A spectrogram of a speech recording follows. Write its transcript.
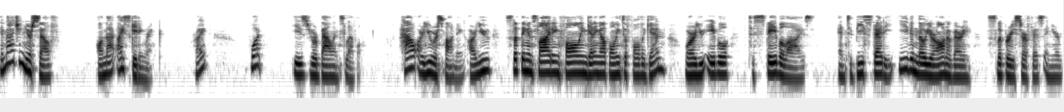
Imagine yourself on that ice skating rink right? What is your balance level? How are you responding? Are you slipping and sliding, falling, getting up only to fall again? Or are you able to stabilize and to be steady even though you're on a very slippery surface and you're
